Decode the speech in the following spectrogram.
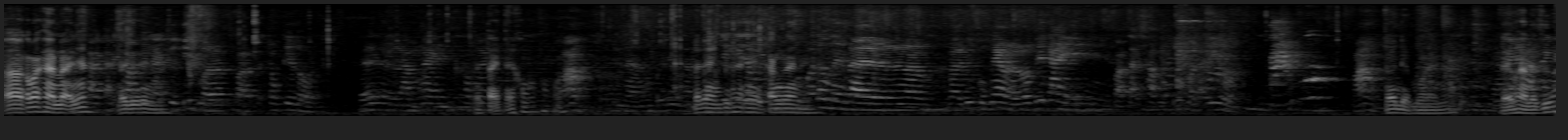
À, các bác hàn lại nhé. Đây dưới đây tại tại không, không, không. đây này dưới này căng ra này. Đây điểm ngoài nữa để em hàn ở giữa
